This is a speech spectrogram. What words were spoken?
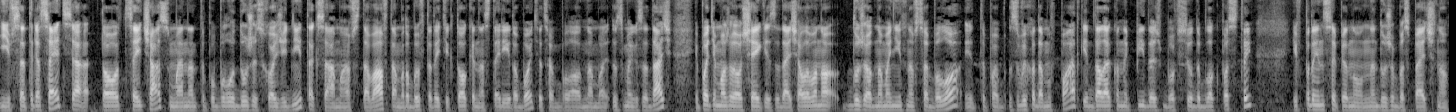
І все трясеться, то цей час у мене типу були дуже схожі дні. Так само я вставав там, робив три тіктоки на старій роботі. Це була одна з моїх задач, і потім можливо ще якісь задачі. Але воно дуже одноманітно все було. І типу з виходами в парк і далеко не підеш, бо всюди блокпости. І в принципі, ну не дуже безпечно.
